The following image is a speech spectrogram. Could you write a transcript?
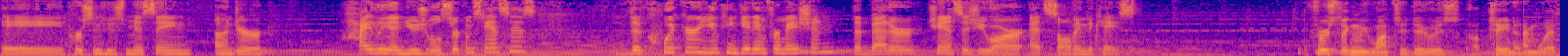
a person who's missing under highly unusual circumstances, the quicker you can get information, the better chances you are at solving the case. The first thing we want to do is obtain a time with.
